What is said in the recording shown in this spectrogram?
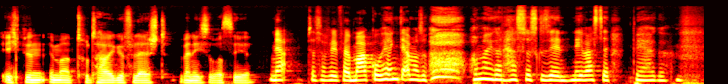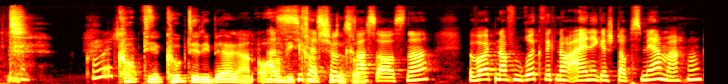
ich bin immer total geflasht, wenn ich sowas sehe. Ja, das auf jeden Fall. Marco hängt ja immer so, oh mein Gott, hast du es gesehen? Nee, was denn? Berge. Cool, guck dir, guck dir die Berge an. Oh, also wie sieht krass halt schon krass aus. aus, ne? Wir wollten auf dem Rückweg noch einige Stops mehr machen.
